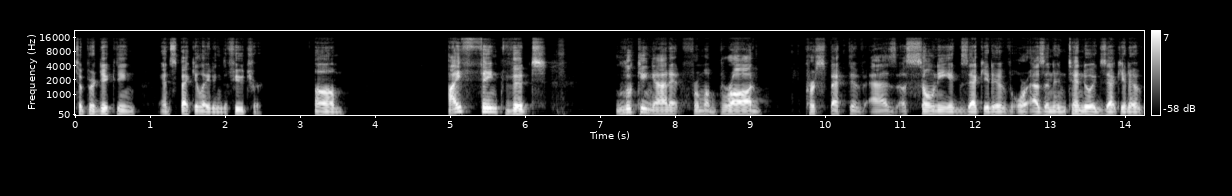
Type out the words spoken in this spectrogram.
to predicting and speculating the future. Um, I think that looking at it from a broad perspective as a Sony executive or as a Nintendo executive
